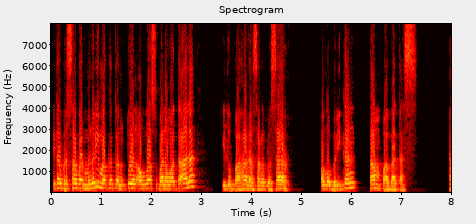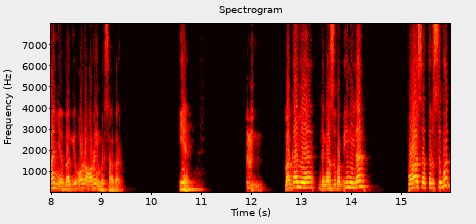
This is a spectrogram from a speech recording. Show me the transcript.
kita bersabar menerima ketentuan Allah Subhanahu wa taala, itu pahala sangat besar Allah berikan tanpa batas. Hanya bagi orang-orang yang bersabar. Iya. Makanya dengan sebab inilah puasa tersebut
